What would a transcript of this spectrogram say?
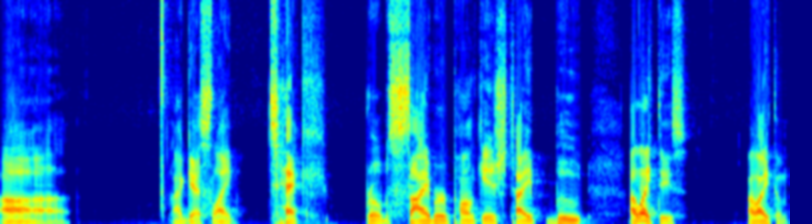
uh, I guess like tech, bro, cyberpunkish type boot. I like these. I like them.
